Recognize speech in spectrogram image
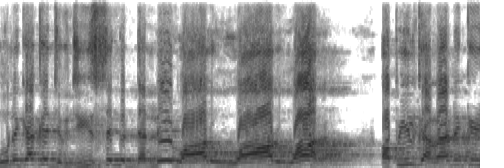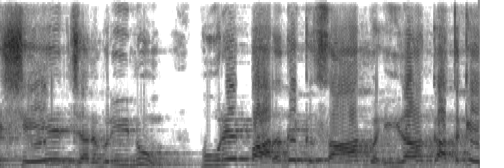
ਉਹਨੇ ਕਿਹਾ ਕਿ ਜਗਜੀਤ ਸਿੰਘ ਡੱਲੇਵਾਲ ਵਾਰ-ਵਾਰ ਅਪੀਲ ਕਰ ਰਹੇ ਨੇ ਕਿ 6 ਜਨਵਰੀ ਨੂੰ ਪੂਰੇ ਭਾਰਤ ਦੇ ਕਿਸਾਨ ਵਹੀਰਾਂ ਘੱਤ ਕੇ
